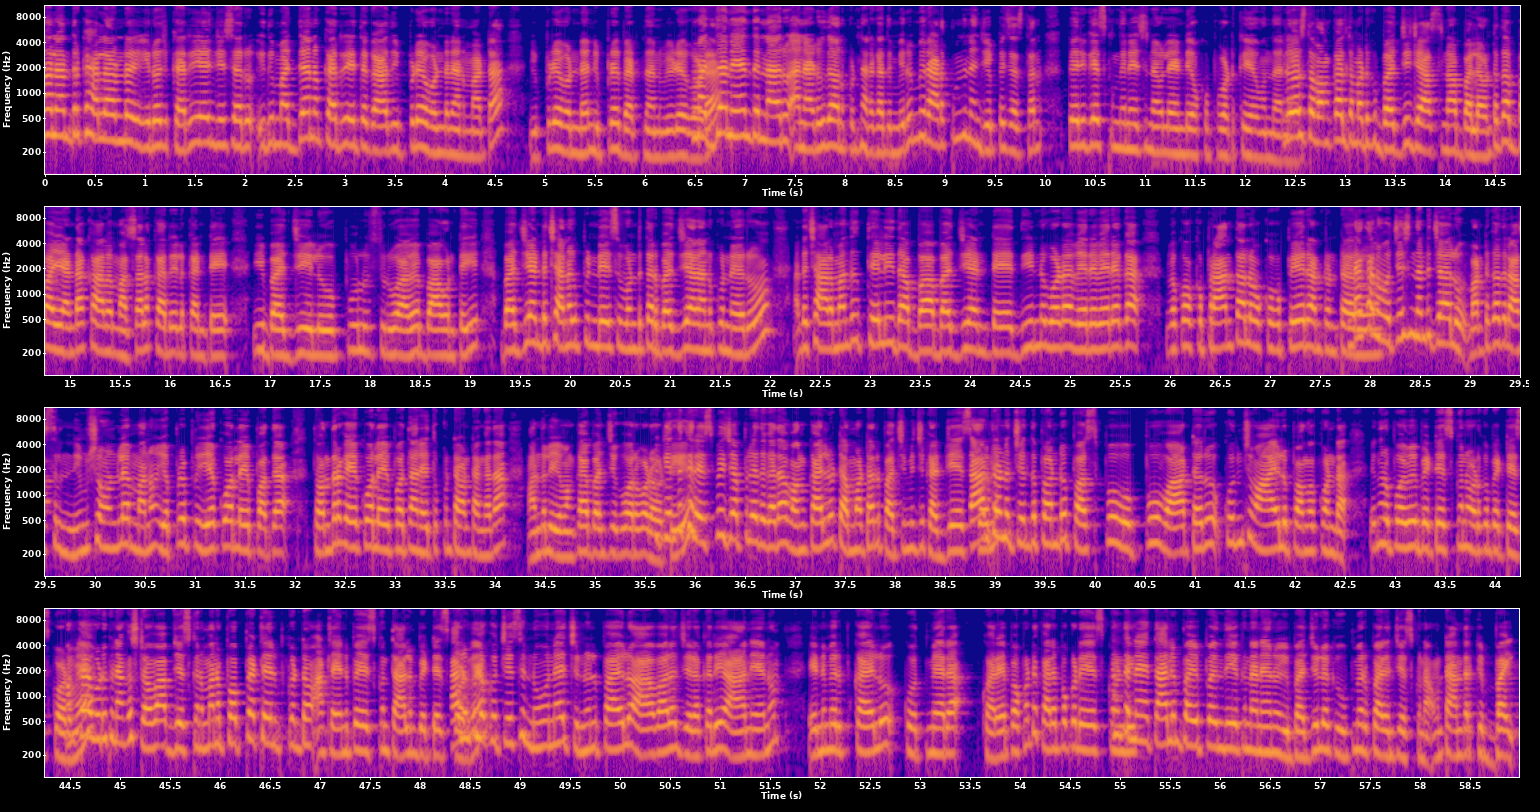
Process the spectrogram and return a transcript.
వాళ్ళందరికీ హలో అండి. ఈరోజు కర్రీ ఏం చేశారు? ఇది మధ్యాహ్నం కర్రీ అయితే కాదు ఇప్పుడే వండాను అనమాట ఇప్పుడే వండాను ఇప్పుడే పెడుతున్నాను వీడియో కూడా. మధ్యాహ్నం ఏం తిన్నారు అని అడుగుదాం అనుకుంటున్నారు కదా మీరు? మీరు అడగకుండా నేను చెప్పేసేస్తాను. పెరిగేసుకుని తినేసినవులేండి ఒక పూటకి ఏముందని రోజు వంకాయలతో మటుకు బజ్జీ చేస్తున్నా. భలే ఉంటుంది అబ్బా ఈ ఎండాకాలం మసాలా కర్రీల కంటే ఈ బజ్జీలు పులుసులు అవే బాగుంటాయి. బజ్జీ అంటే శనగపిండి వేసి వండుతారు బజ్జీ అని అనుకున్నారు. అంటే చాలా మందికి తెలియదు అబ్బా బజ్జీ అంటే. దీన్ని కూడా వేరే వేరేగా ఒక్కొక్క ప్రాంతాల్లో ఒక్కొక్క పేరు అంటుంటారు. ఎండాకాలం వచ్చేసిందంటే చాలు. వంటగదిలో అసలు నిమిషం ఉండలేం మనం ఎప్పుడెప్పుడు ఏ కూరలు అయిపోతా తొందరగా ఏ కూరలు అయిపోతా అని ఎత్తుకుంటా ఉంటాం కదా అందులో ఈ వంకాయ బంచి కూర కూడా ఒకటి. రెసిపీ చెప్పలేదు కదా వంకాయలు టమాటాలు పచ్చిమిర్చి కట్ చేసి దాంట్లో చింతపండు పసుపు ఉప్పు వాటర్ కొంచెం ఆయిల్ పొంగకుండా ఇంకా పొయ్యి మీద పెట్టేసుకుని ఉడకబెట్టేసుకోవడం ఉడికినాక స్టవ్ ఆఫ్ చేసుకుని మనం పప్పు ఎట్లా ఎనుపుకుంటాం అట్లా ఎనిపేసుకుని తాలింపు పెట్టేసుకోవడం వచ్చేసి నూనె చిన్నులపాయలు ఆవాలు జీలకర్ర ఆనియన్ ఎండుమిరపకాయలు కొత్తిమీర కరివేపాకు అంటే కరివేపాకు కూడా వేసుకుంటే తాలింపు అయిపోయింది. ఇక నేను ఈ బజ్జీలోకి ఉప్పు మిరపకాయలు చేసుకున్నా? ఉంటే అందరికి బై.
